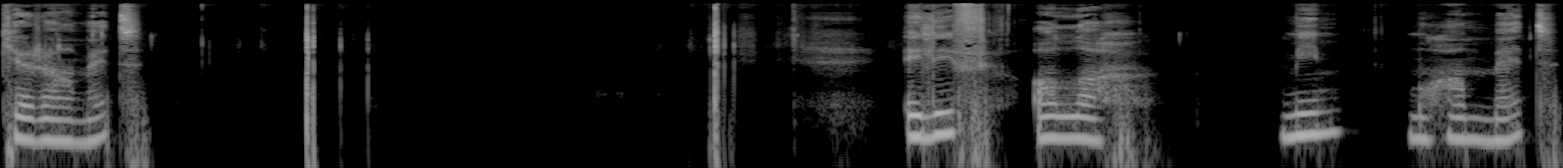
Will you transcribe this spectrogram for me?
keramet, Elif Allah, Mim Muhammed,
